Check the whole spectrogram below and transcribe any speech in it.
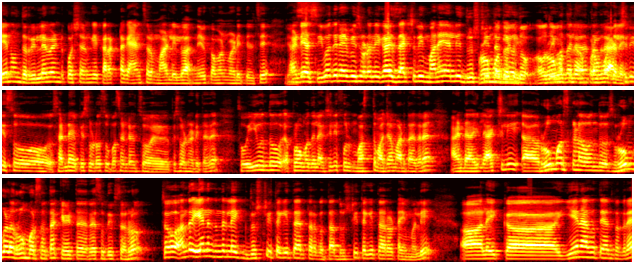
ಏನೊಂದು ರಿಲೆವೆಂಟ್ ಕ್ವಶನ್ಗೆ ಕರೆಕ್ಟಾಗಿ ಆನ್ಸರ್ ಮಾಡಲಿಲ್ವಾ? ನೀವು ಕಮೆಂಟ್ ಮಾಡಿ ತಿಳಿಸಿ. ಅಂಡ್ ಎಸ್ ಇವತ್ತಿನ ಎಪಿಸೋಡ್ ಅಲ್ಲಿ ಗೈಸ್ ಆಕ್ಚುಲಿ ಮನೆಯಲ್ಲಿ ದೃಷ್ಟಿ ತೆಗೆಯೋದು. Actually so Sunday episode super Sunday episode ನಡೀತಾ ಇದೆ. ಸೊ ಈ ಒಂದು ಪ್ರೋಮೋದಲ್ಲಿ ಆಕ್ಚುಲಿ ಫುಲ್ ಮಸ್ತ್ ಮಜಾ ಮಾಡ್ತಾ ಇದ್ದಾರೆ ಅಂಡ್ ಇಲ್ಲಿ ಆಕ್ಚುಲಿ ರೂಮರ್ಸ್ಗಳ ಒಂದು ರೂಮ್ಗಳ ರೂಮರ್ಸ್ ಅಂತ ಕೇಳ್ತಾ ಇದ್ದಾರೆ ಸುದೀಪ್ ಸರ್ ಸೊ ಅಂದ್ರೆ ಏನಂತಂದ್ರೆ ಲೈಕ್ ದೃಷ್ಟಿ ತೆಗಿತಾ ಇರ್ತಾರೆ ಗೊತ್ತಾ? ದೃಷ್ಟಿ ತೆಗಿತಾ ಇರೋ ಟೈಮಲ್ಲಿ ಲೈಕ್ ಏನಾಗುತ್ತೆ ಅಂತಂದರೆ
